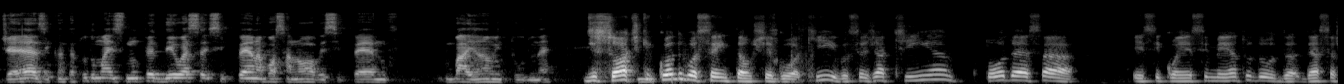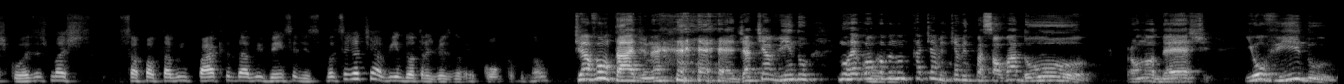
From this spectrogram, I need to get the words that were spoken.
jazz, e canta tudo, mas não perdeu essa, esse pé na bossa nova, esse pé no, no baião e tudo, né? De sorte que quando você então chegou aqui, você já tinha toda essa esse conhecimento do, dessas coisas, mas só faltava o impacto da vivência disso. Você já tinha vindo outras vezes no Recôncavo, não? Tinha vontade, né? já tinha vindo. No Recôncavo, uhum. nunca tinha vindo. Tinha vindo para Salvador, para o Nordeste, e ouvido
